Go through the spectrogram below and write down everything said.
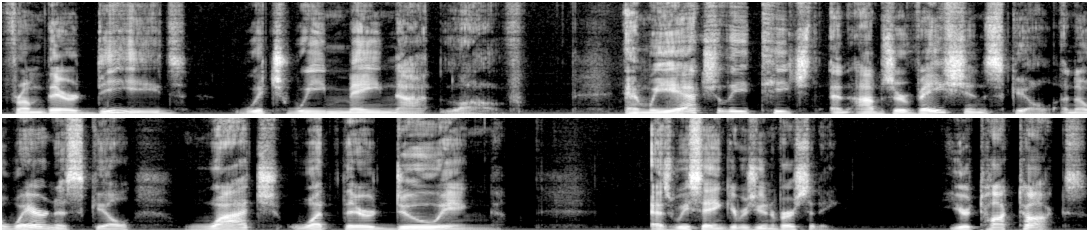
from their deeds which we may not love. And we actually teach an observation skill, an awareness skill. Watch what they're doing. As we say in Givers University, your talk talks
